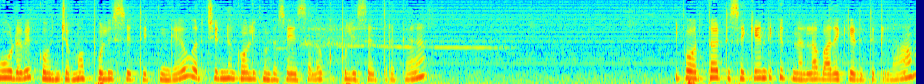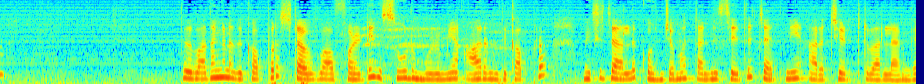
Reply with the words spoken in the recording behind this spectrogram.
கூடவே கொஞ்சமாக புளி சேர்த்துக்குங்க. ஒரு சின்ன கோழி குண்டை சைஸ் அளவுக்கு புளி சேர்த்துருக்கேன். இப்போ ஒரு தேர்ட்டி செகண்டுக்கு இது நல்லா வதக்கி எடுத்துக்கலாம். இது வதங்கினதுக்கப்புறம் ஸ்டவ் ஆஃப் பண்ணிவிட்டு இது சூடு முழுமையாக ஆறினதுக்கப்புறம் மிக்சி ஜாரில் கொஞ்சமாக தண்ணி சேர்த்து சட்னியை அரைச்சி எடுத்துகிட்டு வரலாங்க.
